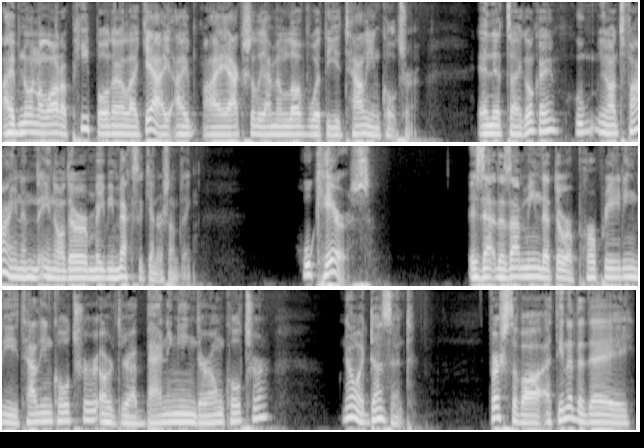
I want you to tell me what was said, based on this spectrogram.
I've known a lot of people that are like, yeah, I, I, I actually, I'm in love with the Italian culture. And it's like, okay, who, you know, it's fine. And, you know, they're maybe Mexican or something. Who cares? Is that does that mean that they're appropriating the Italian culture or they're abandoning their own culture? No, it doesn't. First of all, at the end of the day,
